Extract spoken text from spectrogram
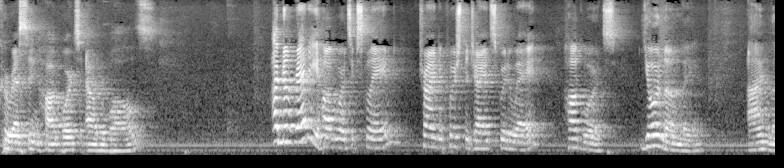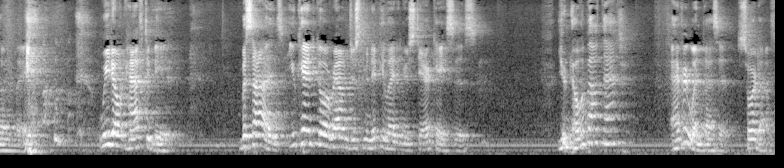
caressing Hogwarts' outer walls. I'm not ready, Hogwarts exclaimed, trying to push the giant squid away. Hogwarts, you're lonely. I'm lonely. we don't have to be. Besides, you can't go around just manipulating your staircases. You know about that? Everyone does it, sort of.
